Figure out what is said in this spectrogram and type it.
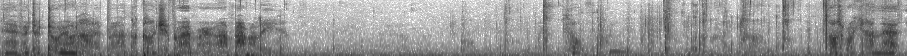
They have a tutorial on how to put on the country for armor uh, properly. So, I was working on that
